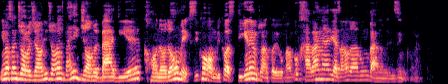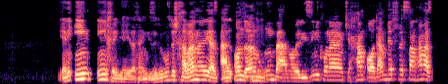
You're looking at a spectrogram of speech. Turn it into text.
این مثلا جام جهانی جام ولی جام بعدیه کانادا و مکزیک و آمریکاست دیگه نمی‌تونن کاری بکنن. گفت خبر نری از الان دارن رو اون برنامه ریزی می‌کنن. یعنی این این خیلی حیرت انگیزه. که گفتش خبر نری از الان دارن رو اون برنامه ریزی می‌کنن که هم آدم بفرستن هم از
